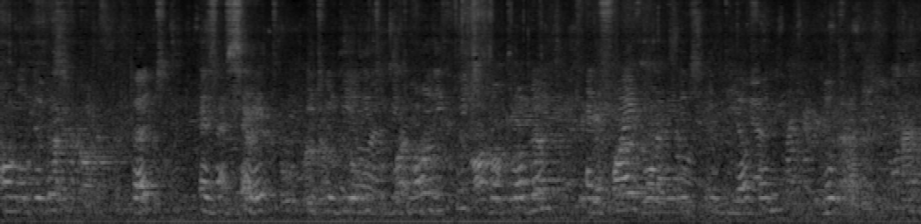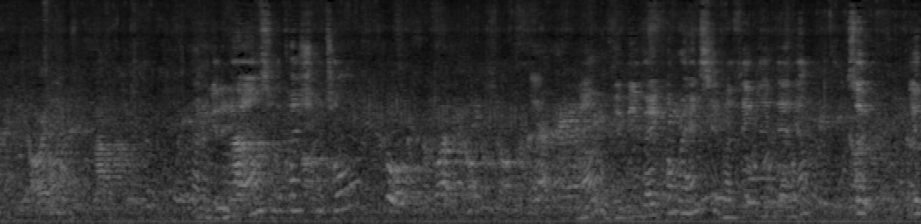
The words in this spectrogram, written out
on the recipe. But as I said, it will be a little bit more liquid, no problem, and five more minutes in the oven, no problem. Very good. Anyone else with a question at all? No, you've been very comprehensive, I think, Danielle. So, your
